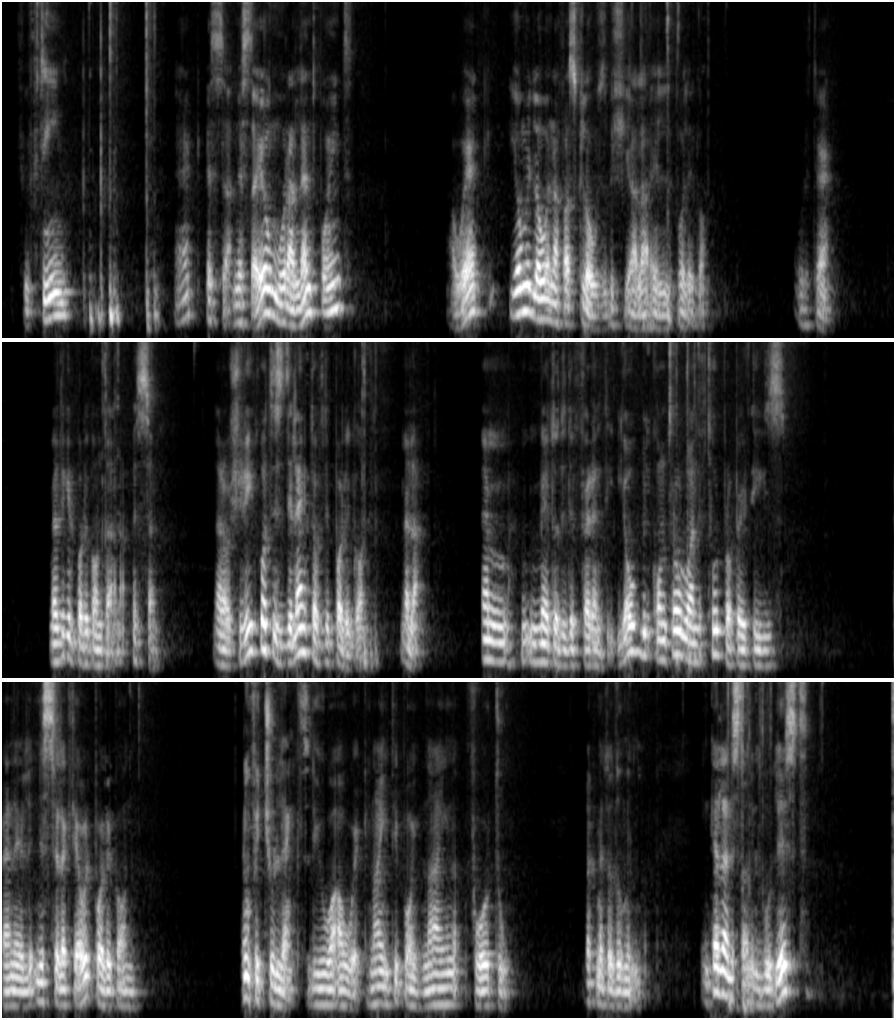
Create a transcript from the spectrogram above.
15. Hekk, issa nista' jew mur għall-endpoint hawnhekk jew mill-ewwel nafas close biex jala il-poligon. U return. Mela dik il-poligon tagħna. Issa naraw xrid what is the length of the polygon. Mela, hemm metodi differenti. Jew bil-control one tool properties panel nisselektjaw il-polygon u nfittxu l-length li huwa hawnhekk 90.942. Dak metodu minnu. Inkella nistgħu nikdbu list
